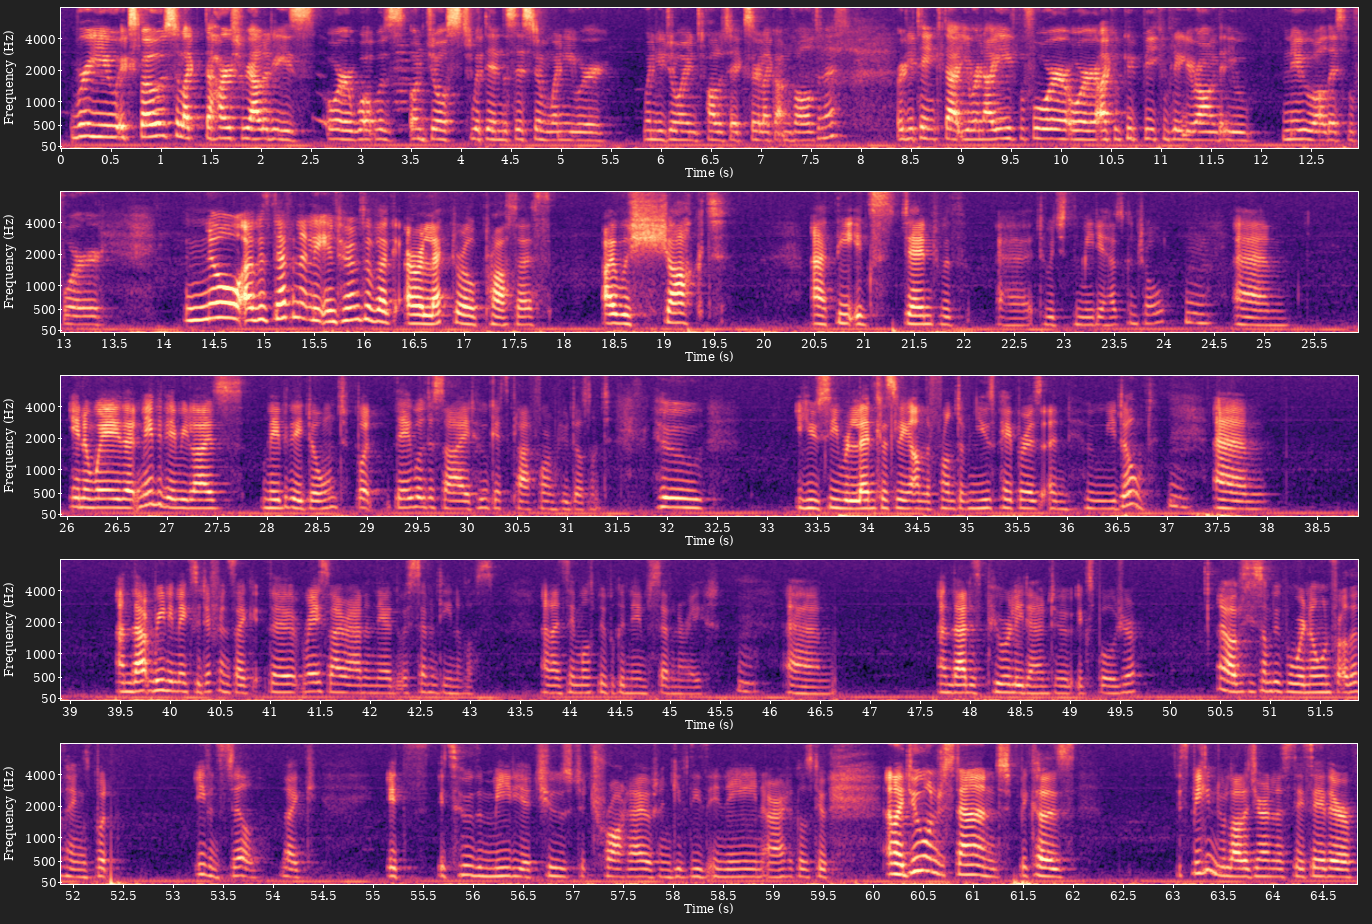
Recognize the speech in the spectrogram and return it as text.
were you exposed to like the harsh realities or what was unjust within the system when you were when you joined politics or like got involved in it, or do you think that you were naive before, or I could be completely wrong that you knew all this before? No, I was definitely in terms of like our electoral process. I was shocked at the extent with uh, to which the media has control. Hmm. Um, in a way that maybe they realize, maybe they don't, but they will decide who gets platformed, who doesn't, who you see relentlessly on the front of newspapers and who you don't. Mm. Um, and that really makes a difference. Like the race I ran in there, there were 17 of us. And I'd say most people could name seven or eight. Mm. Um, and that is purely down to exposure. Now, obviously, some people were known for other things, but even still, like, it's it's who the media choose to trot out and give these inane articles to. And I do understand because speaking to a lot of journalists, they say they're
